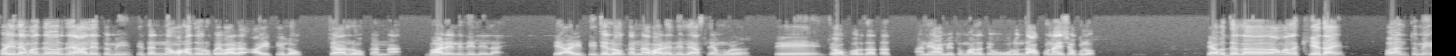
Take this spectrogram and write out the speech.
पहिल्या मजल्यावर जे आले तुम्ही तिथं नऊ हजार रुपये भाडं आय टी लोकच्या लोकांना भाड्याने दिलेलं आहे. ते आय टीच्या लोकांना भाडे दिले असल्यामुळं ते जॉबवर जातात आणि आम्ही तुम्हाला ते उघडून दाखवू नाही शकलो. त्याबद्दल आम्हाला खेद आहे. पण तुम्ही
